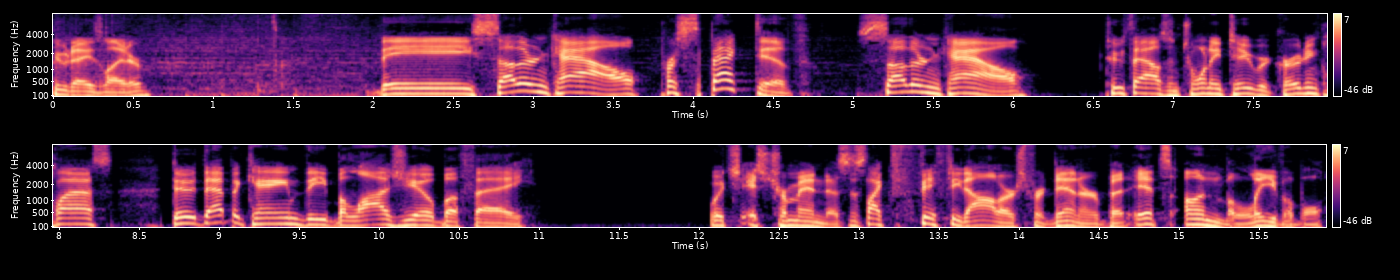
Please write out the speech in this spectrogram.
two days later. The Southern Cal prospective Southern Cal 2022 recruiting class, dude, that became the Bellagio buffet, which is tremendous. It's like $50 for dinner, but it's unbelievable.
